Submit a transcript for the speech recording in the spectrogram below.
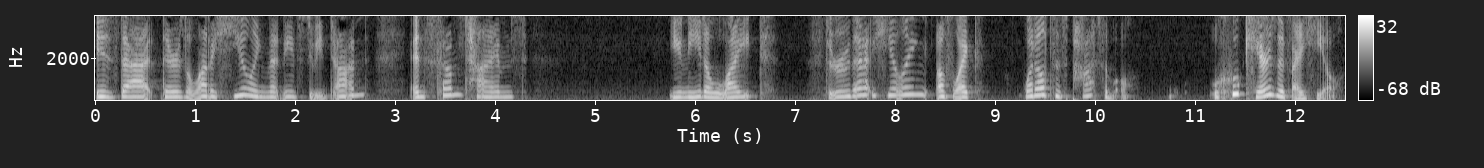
is that there's a lot of healing that needs to be done. And sometimes you need a light through that healing of like, what else is possible? Who cares if I heal?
